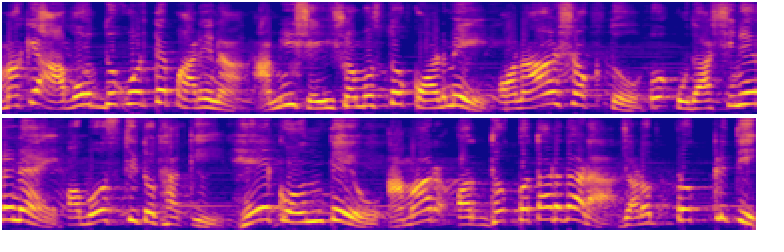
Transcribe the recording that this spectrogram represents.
আমাকে আবদ্ধ করতে পারে না। আমি সেই সমস্ত কর্মে অনাসক্ত ও উদাসীনের ন্যায় অবস্থিত থাকি। হে কন্তেও, আমার অধ্যক্ষতার দ্বারা জড় প্রকৃতি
